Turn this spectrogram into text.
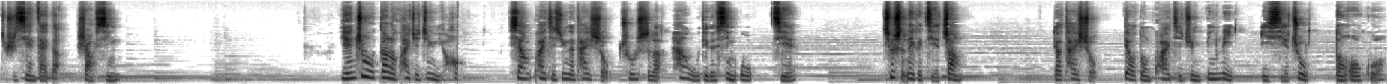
就是现在的绍兴。严柱到了会稽郡以后，向会稽郡的太守出示了汉武帝的信物结，就是那个结账，要太守调动会稽郡兵力以协助东欧国。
